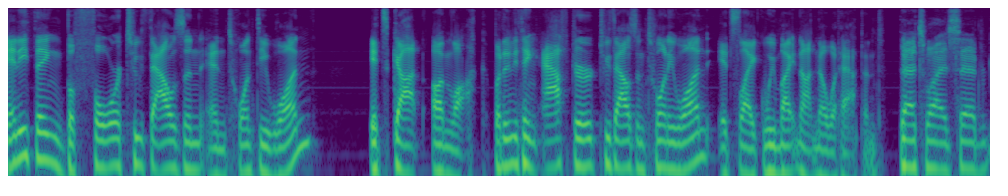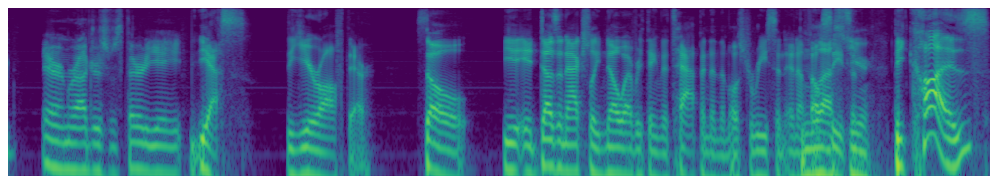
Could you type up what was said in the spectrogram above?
anything before 2021, it's got unlock. But anything after 2021, it's like we might not know what happened. That's why it said Aaron Rodgers was 38. Yes, the year off there. So it doesn't actually know everything that's happened in the most recent NFL last season year. because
